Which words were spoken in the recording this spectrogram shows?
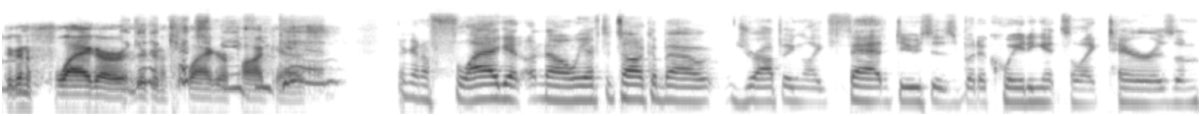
They're gonna flag our. They're They're gonna gonna catch flag our me if you podcast. can. They're gonna flag it. No, we have to talk about dropping like fat deuces, but equating it to like terrorism.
